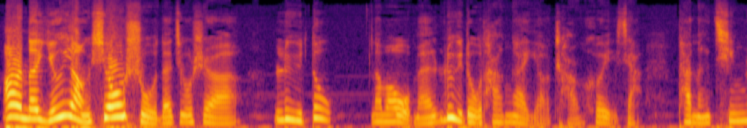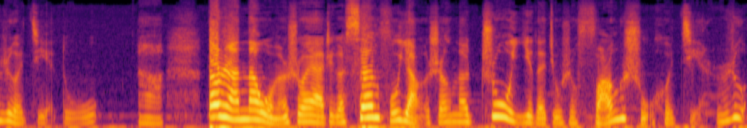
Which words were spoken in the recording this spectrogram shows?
二呢，营养消暑的就是绿豆，那么我们绿豆汤啊也要常喝一下，它能清热解毒啊。当然呢，我们说呀，这个三伏养生呢，注意的就是防暑和解热。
